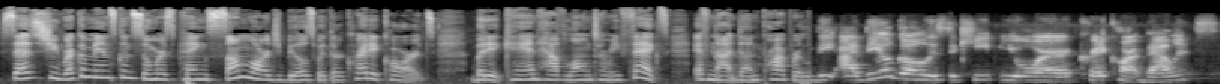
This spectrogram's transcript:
says she recommends consumers paying some large bills with their credit cards, but it can have long term effects if not done properly. The ideal goal is to keep your credit card balance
